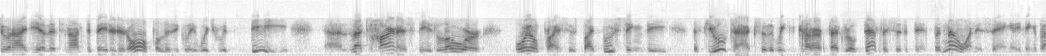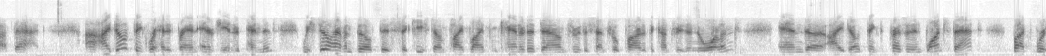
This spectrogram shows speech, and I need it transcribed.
to an idea that's not debated at all politically, which would be uh, let's harness these lower oil prices by boosting the the fuel tax so that we can cut our federal deficit a bit. But no one is saying anything about that. Uh, I don't think we're headed for energy independence. We still haven't built this uh, Keystone pipeline from Canada down through the central part of the country to New Orleans, and uh, I don't think the president wants that. But we're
